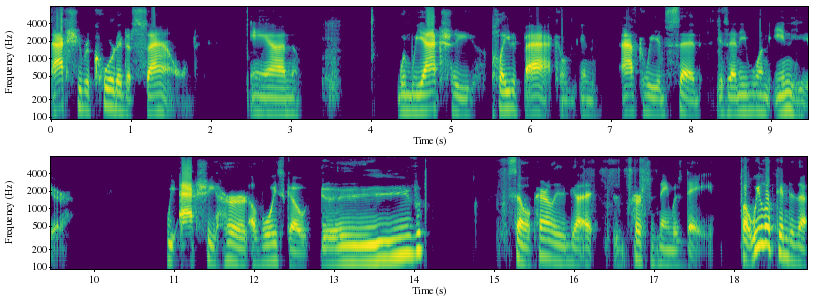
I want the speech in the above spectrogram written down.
actually recorded a sound. And when we actually played it back, and after we had said, is anyone in here? We actually heard a voice go, Dave. So apparently the, guy, the person's name was Dave. But we looked into the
